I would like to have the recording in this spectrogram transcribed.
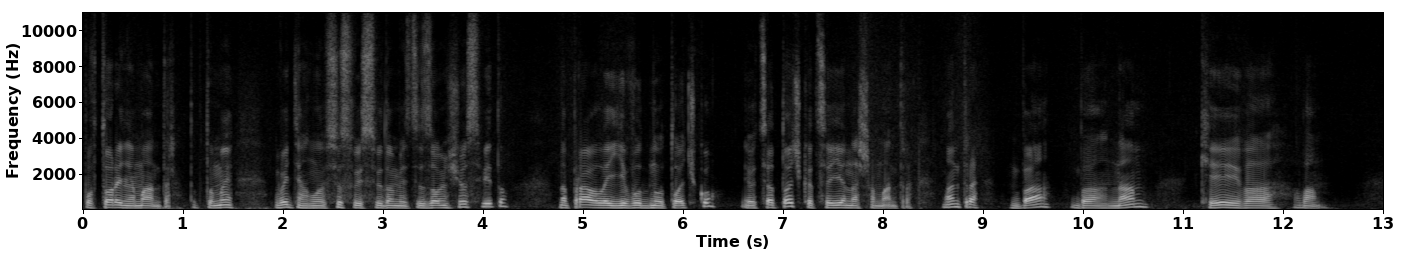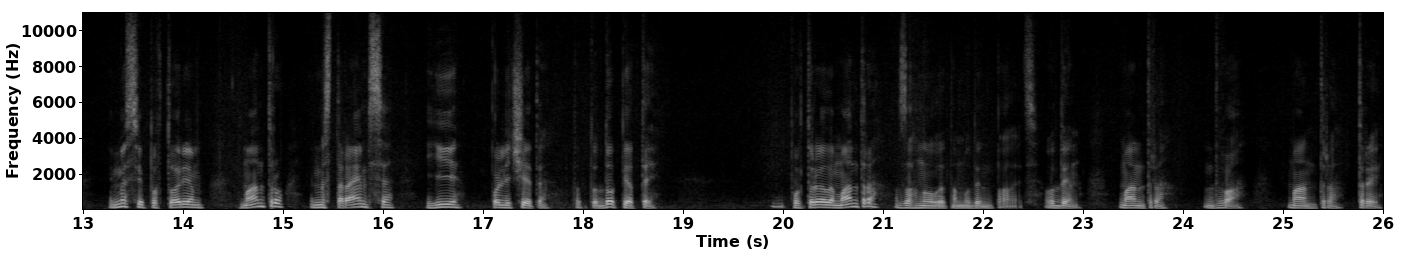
повторення мантр. Тобто ми витягнули всю свою свідомість з зовнішнього світу, направили її в одну точку, і оця точка це є наша мантра. Мантра ба-ба-нам кева-лам. І ми собі повторюємо мантру, і ми стараємося її полічити, тобто до п'яти. Повторили мантра, загнули там один палець. Один. Мантра два. Мантра три.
